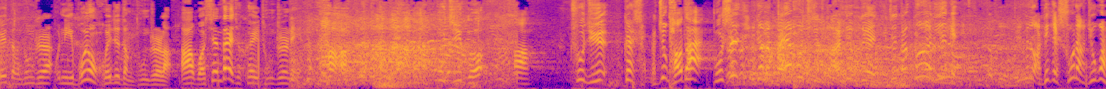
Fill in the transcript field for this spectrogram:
可以等通知。你不用回去等通知了啊，我现在就可以通知你，哈哈，不及格啊，出局干什么就淘汰。不是你干嘛呀？不及格，对不对？你这当哥，你也给，你们老弟给说两句话，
